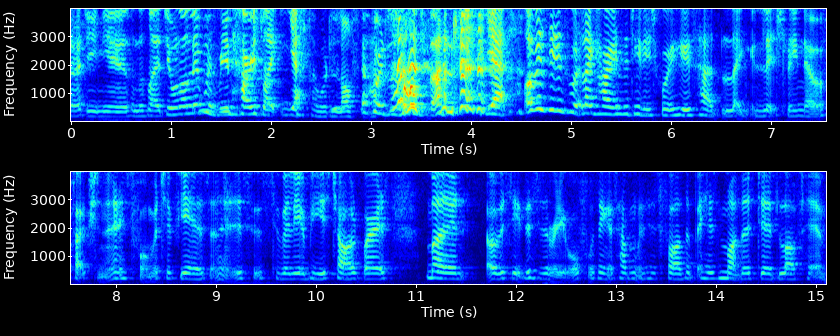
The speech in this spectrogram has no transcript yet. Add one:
13 years and is like, Do you want to live with me? And Harry's like, Yes, I would love that. I would love that. yeah, obviously it's like Harry's a teenage boy who's had like literally no affection in his formative years and is a severely abused child. Whereas Merlin, obviously this is a really awful thing that's happened with his father, but his mother did love him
